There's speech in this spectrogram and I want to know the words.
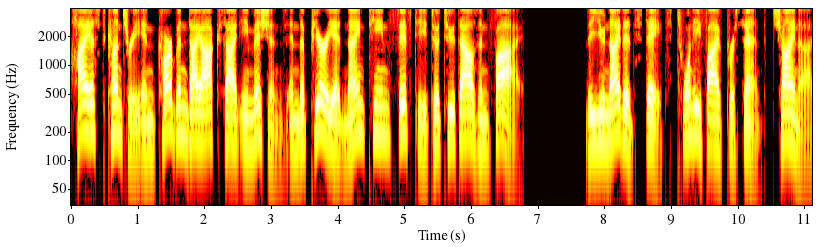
highest country in carbon dioxide emissions in the period 1950 to 2005. The United States 25%, China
